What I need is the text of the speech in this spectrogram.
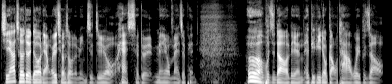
其他车队都有两位车手的名字，只有 Haas 车队没有 Mazepin。呃，不知道，连 APP 都搞他，我也不知道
